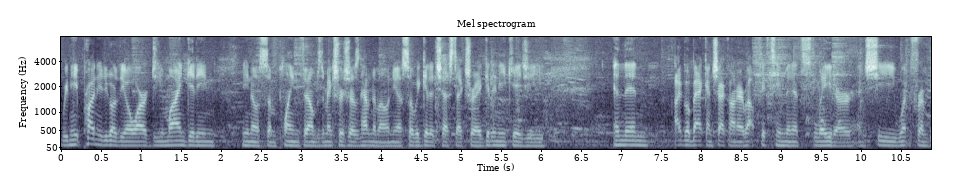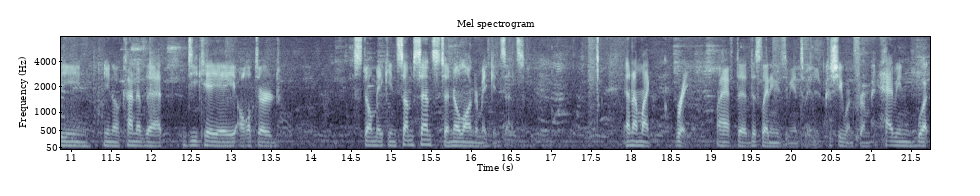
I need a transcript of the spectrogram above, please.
we need probably need to go to the OR. Do you mind getting, you know, some plain films to make sure she doesn't have pneumonia? So we get a chest X-ray, get an EKG, and then I go back and check on her about 15 minutes later, and she went from being, you know, kind of that DKA altered, still making some sense to no longer making sense. And I'm like, great, I have to. This lady needs to be intubated because she went from having what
